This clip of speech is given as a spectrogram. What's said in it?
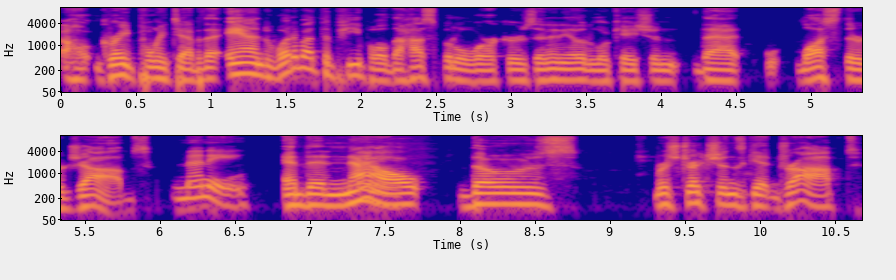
oh, great point, Tabitha. And what about the people, the hospital workers, and any other location that lost their jobs, Many. and then now those restrictions get dropped,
